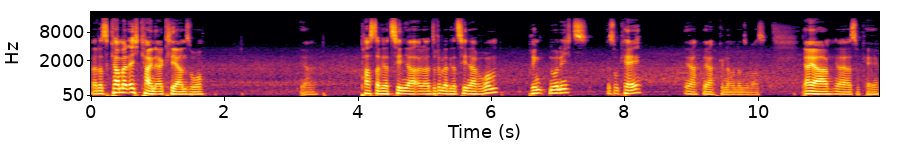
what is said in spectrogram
Ja, das kann man echt keiner erklären, so. Ja. Passt da wieder 10 Jahre, oder dribbelt da wieder 10 Jahre rum. Bringt nur nichts. Ist okay. Ja, ja, genau, und dann sowas. Ja, ja, ja, ist okay.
